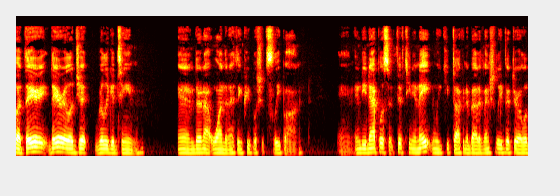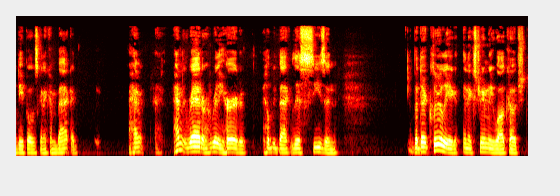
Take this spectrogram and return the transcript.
but they they're a legit really good team, and they're not one that I think people should sleep on. And Indianapolis at 15 and 8, and we keep talking about eventually Victor Oladipo is going to come back. I, I haven't I haven't read or really heard if he'll be back this season, but they're clearly an extremely well coached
